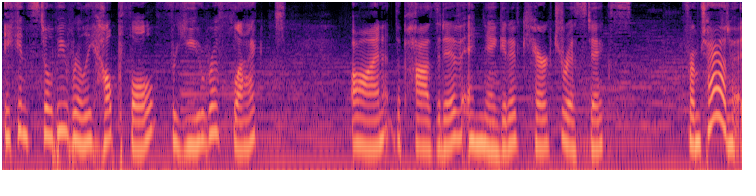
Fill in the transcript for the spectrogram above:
it can still be really helpful for you to reflect on the positive and negative characteristics from childhood.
